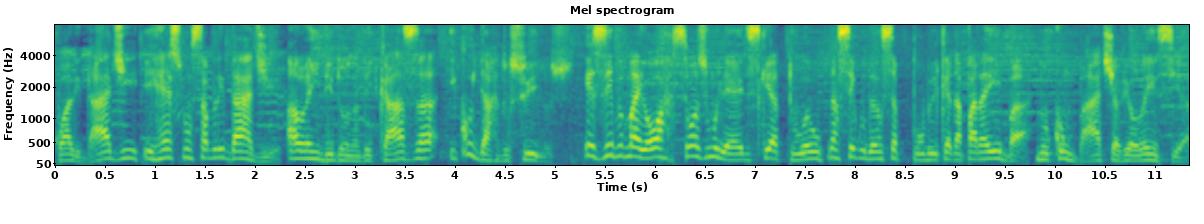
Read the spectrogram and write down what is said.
qualidade e responsabilidade, além de dona de casa e cuidar dos filhos. Exemplo maior são as mulheres que atuam na segurança pública da Paraíba, no combate à violência.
